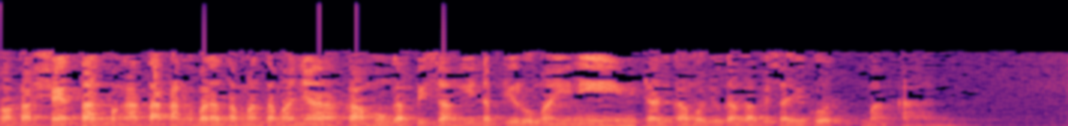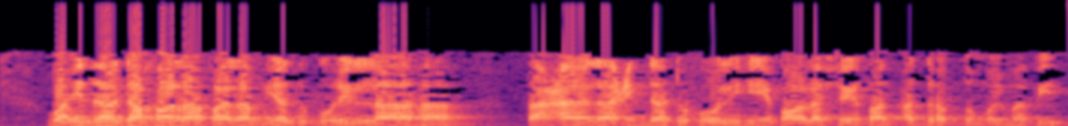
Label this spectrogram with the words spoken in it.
Maka setan mengatakan kepada teman-temannya Kamu gak bisa nginep di rumah ini Dan kamu juga gak bisa ikut makan Wa idha dakhala falam yadhkurillaha Ta'ala inda dukhulihi Qala syaitan adraktumul mabit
